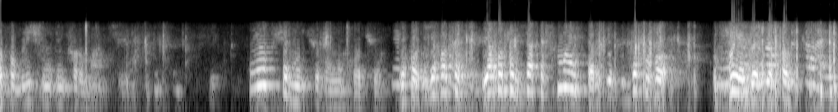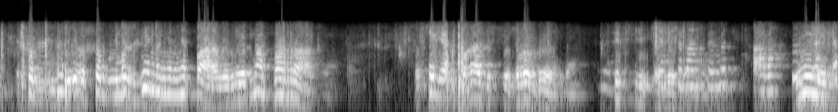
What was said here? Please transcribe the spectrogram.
про публічну інформацію. Я взагалі нічого не хочу. Я хочу, я хочу, я хочу взяти шмайстер і декого вибити, щоб, щоб, щоб мозги мені не парили ні одна зараза. Оце я по радістю зробив. Да. Не. Ні.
